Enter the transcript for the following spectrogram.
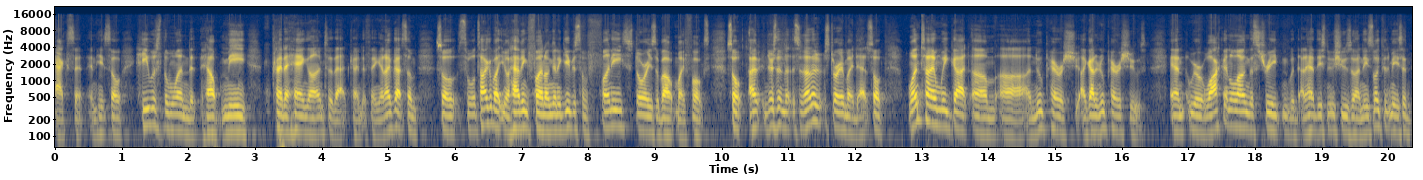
accent, and he so he was the one that helped me kind of hang on to that kind of thing. And I've got some, so so we'll talk about you know having fun. I'm going to give you some funny stories about my folks. So I, there's, an, there's another story of my dad. So one time we got um, uh, a new pair of shoes. I got a new pair of shoes, and we were walking along the street, and with, I had these new shoes on. And he looked at me. He said,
